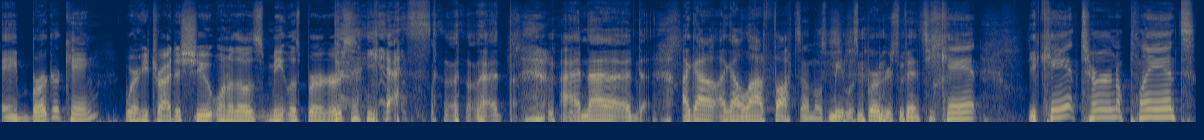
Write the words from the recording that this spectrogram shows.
a Burger King. Where he tried to shoot one of those meatless burgers. yes. I'm not I got I got a lot of thoughts on those meatless burgers, Vince. You can't you can't turn a plant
